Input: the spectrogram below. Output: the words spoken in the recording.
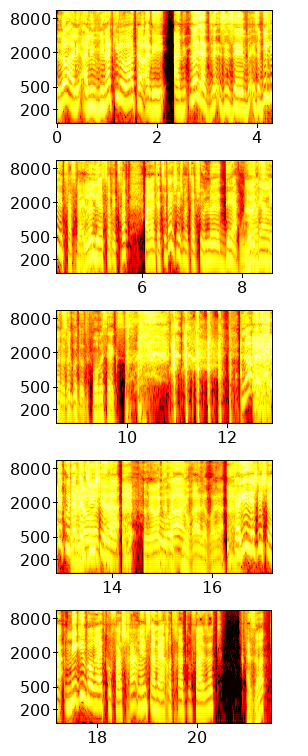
לא, אני, אני מבינה כאילו מה אתה, אני, אני לא יודעת, זה, זה, זה, זה בלתי נתפס בעיניי, לא לא לצחוק. לרצות לצחוק, אבל אתה צודק שיש מצב שהוא לא יודע הוא לא יודע מה. מצחיק אותו, זה כמו בסקס. לא מצא את נקודת לא הג'י מצא- שלו. הוא לא מצא את וואי. התנוחה הנכונה. תגיד, יש לי שאלה, מי גיבורי התקופה שלך? מי משמח אותך בתקופה הזאת? הזאת?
